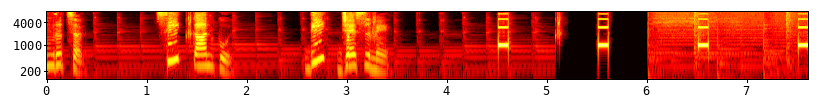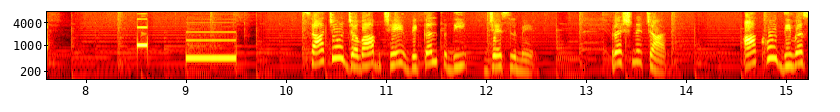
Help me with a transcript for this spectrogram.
Amritsar C Kanpur D Jaisalmer સાચો જવાબ છે વિકલ્પ D જેસલમે પ્રશ્ન 4 આંખો દિવસ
